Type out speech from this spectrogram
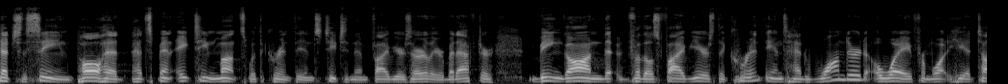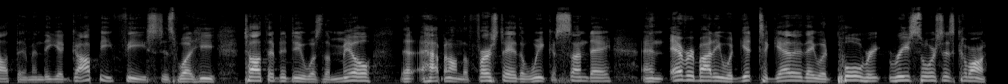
catch the scene. Paul had, had spent 18 months with the Corinthians, teaching them five years earlier. But after being gone for those five years, the Corinthians had wandered away from what he had taught them. And the agape feast is what he taught them to do, was the meal that happened on the first day of the week, a Sunday. And everybody would get together. They would pull re- resources. Come on,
